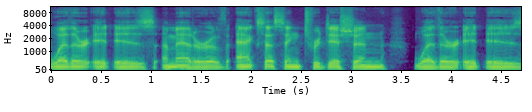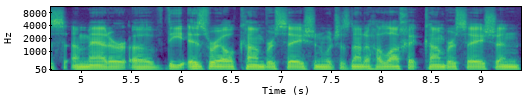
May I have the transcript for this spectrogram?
whether it is a matter of accessing tradition, whether it is a matter of the Israel conversation, which is not a halachic conversation,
